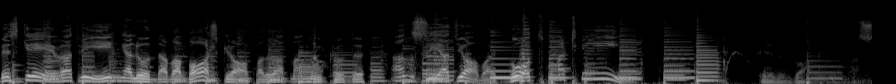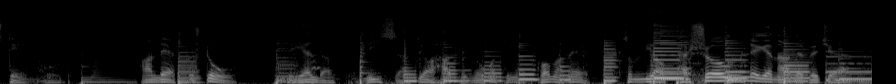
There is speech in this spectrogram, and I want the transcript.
beskrev att vi ingalunda var barskrapade och att man nog kunde anse att jag var ett gott parti. Övervakningen var stenhård. Han lät förstå att det gällde att visa att jag hade någonting att komma med som jag personligen hade förtjänat.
